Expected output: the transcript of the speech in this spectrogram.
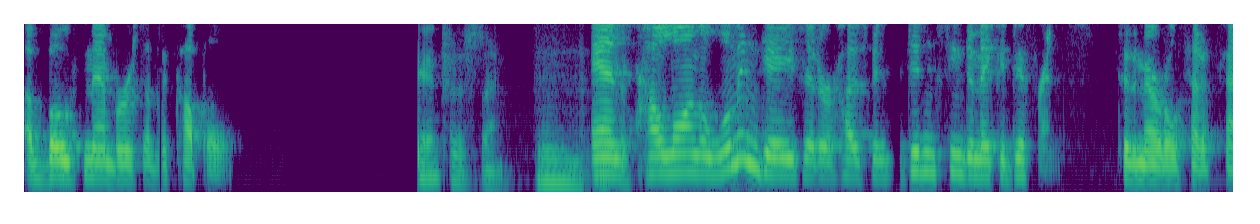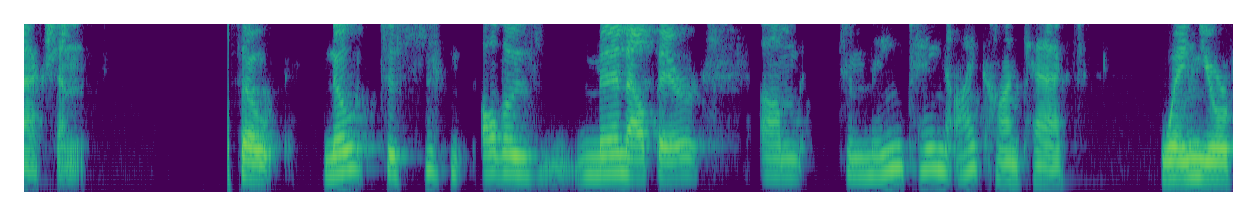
of both members of the couple. Interesting. Mm. And how long a woman gazed at her husband didn't seem to make a difference to the marital satisfaction. So, note to all those men out there um, to maintain eye contact when you're,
